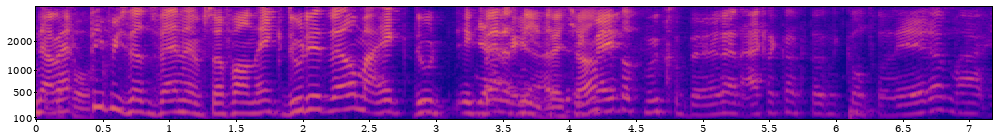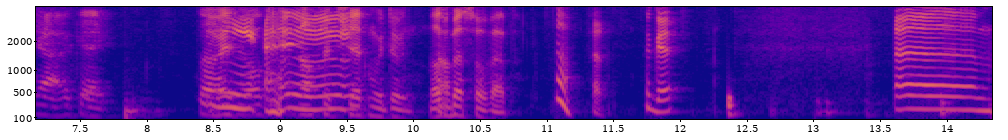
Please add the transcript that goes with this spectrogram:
Nou, echt typisch dat Venom. Zo van, ik doe dit wel, maar ik, doe, ik Ja, ben het ja, niet, weet je wel. Ik weet dat het moet gebeuren en eigenlijk kan ik het ook niet controleren. Maar ja, oké. Zo weet je wel dat soort shit moet doen. Dat is best wel vet. Oh, vet. Oké. Ehm.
